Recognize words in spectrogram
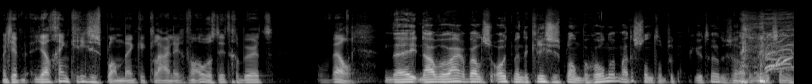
want je, hebt, je had geen crisisplan, denk ik, klaar liggen. Van, oh, als dit gebeurt, of wel? Nee, nou, we waren wel eens ooit met een crisisplan begonnen, maar dat stond op de computer, dus hadden we niks aan.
